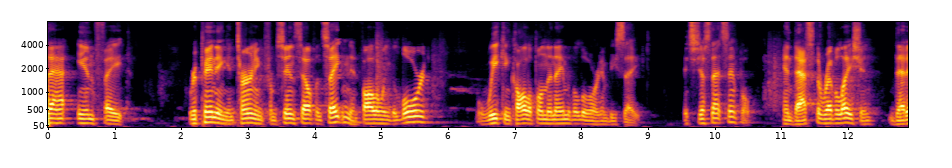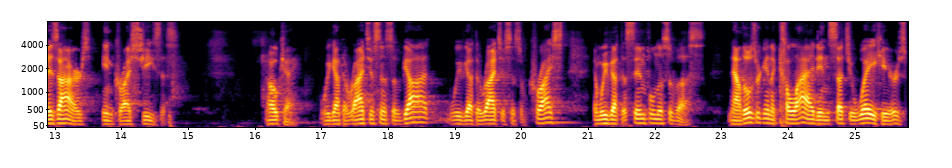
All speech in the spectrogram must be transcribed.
that in faith, repenting and turning from sin, self, and Satan, and following the Lord, we can call upon the name of the Lord and be saved. It's just that simple. And that's the revelation that is ours in Christ Jesus. Okay, we got the righteousness of God, we've got the righteousness of Christ, and we've got the sinfulness of us. Now, those are going to collide in such a way here as,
